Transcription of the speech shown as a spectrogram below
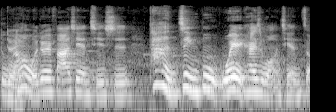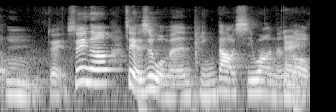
度，然后我就会发现其实他很进步，我也开始往前走。嗯，对，所以呢，这也是我们频道希望能够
